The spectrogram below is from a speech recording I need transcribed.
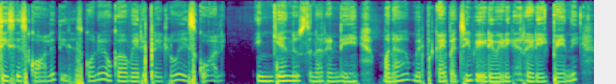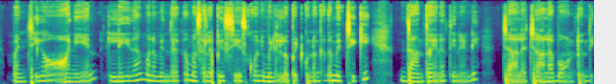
తీసేసుకోవాలి. తీసేసుకొని ఒక వేరే ప్లేట్లో వేసుకోవాలి. ఇంకేం చూస్తున్నారండి? మన మిరపకాయ బజ్జీ వేడి వేడిగా రెడీ అయిపోయింది. మంచిగా ఆనియన్ లేదా మనం ఇందాక మసాలా పేస్ట్ చేసుకొని మిడిల్లో పెట్టుకున్నాం కదా మిర్చికి దాంతో అయినా తినండి. చాలా చాలా బాగుంటుంది.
